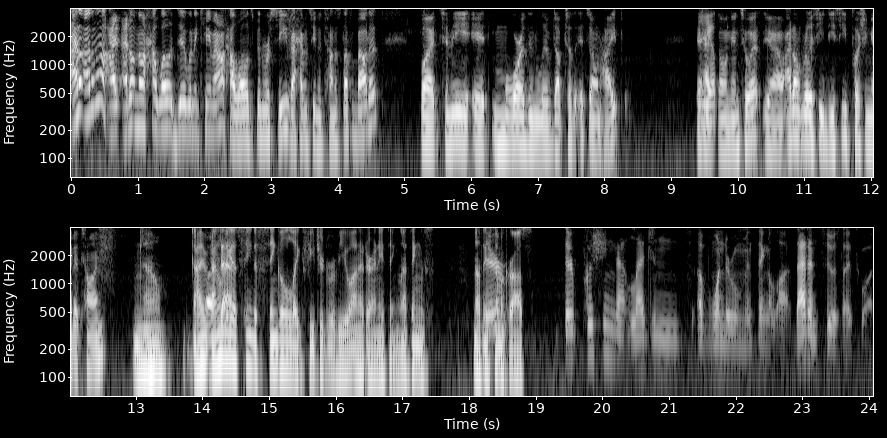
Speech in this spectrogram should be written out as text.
I don't, I don't know. I, I don't know how well it did when it came out, how well it's been received. I haven't seen a ton of stuff about it, but to me, it more than lived up to its own hype. It had going into it. You know, I don't really see DC pushing it a ton. No. I, I don't think I've seen a single, like, featured review on it or anything. Nothing's, nothing's come across. They're pushing that Legends of Wonder Woman thing a lot. That and Suicide Squad.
